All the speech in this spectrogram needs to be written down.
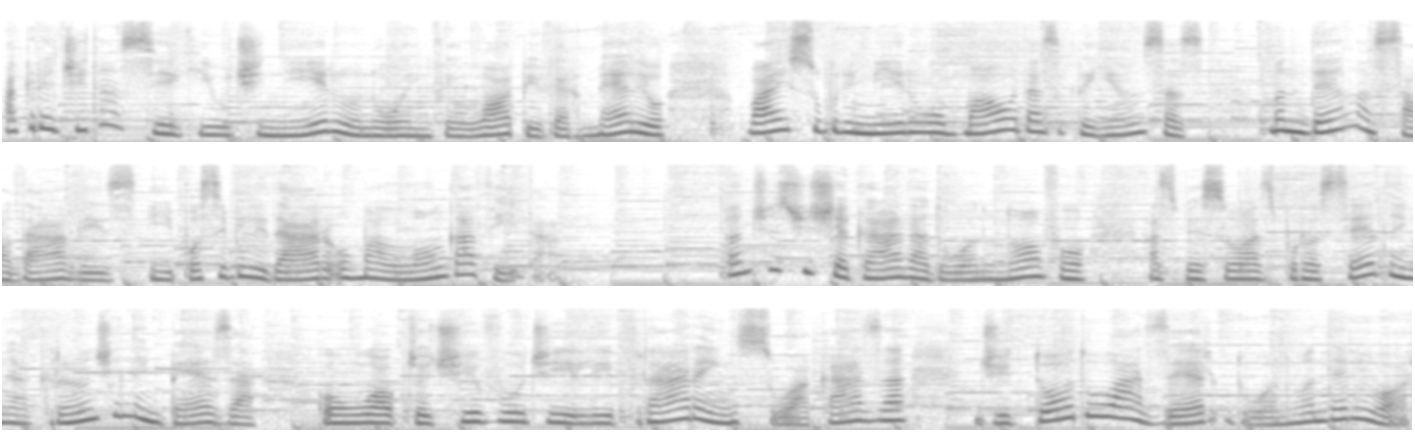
Acredita-se que o dinheiro no envelope vermelho vai suprimir o mal das crianças, mantê-las saudáveis e possibilitar uma longa vida. Antes de chegada do Ano Novo, as pessoas procedem à grande limpeza com o objetivo de livrarem sua casa de todo o azer do ano anterior.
